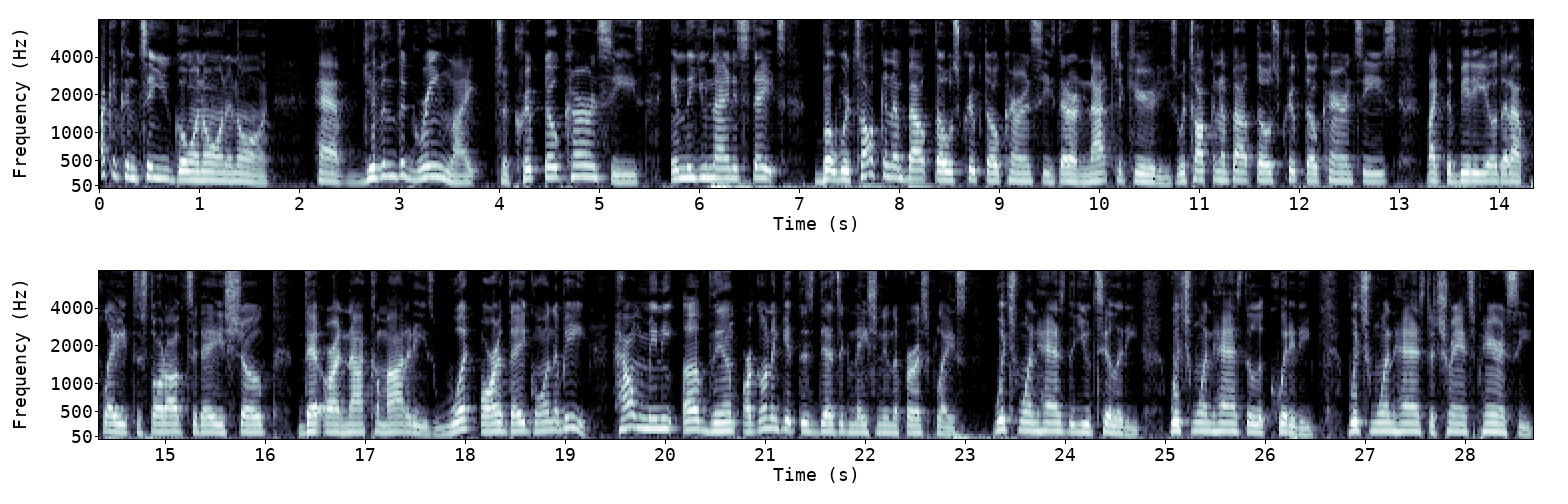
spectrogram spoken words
I can continue going on and on have given the green light to cryptocurrencies in the United States. But we're talking about those cryptocurrencies that are not securities. We're talking about those cryptocurrencies like the video that I played to start off today's show that are not commodities. What are they going to be? How many of them are going to get this designation in the first place? Which one has the utility? Which one has the liquidity? Which one has the transparency?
